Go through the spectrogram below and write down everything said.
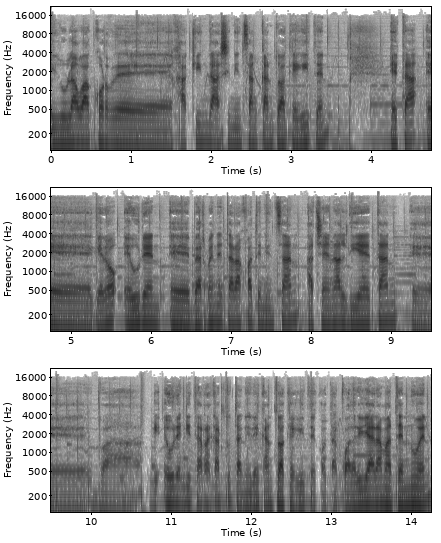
hiru lau akorde jakinda hasi nintzen kantuak egiten. Eta e, gero euren e, berbenetara joaten nintzen atxeen aldietan e, ba, euren gitarrak hartuta nire kantuak egiteko. Eta kuadrilla eramaten nuen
